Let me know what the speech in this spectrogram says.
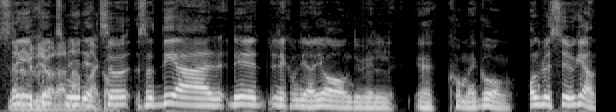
Så det är sjukt smidigt. Så, så det, är, det rekommenderar jag om du vill eh, komma igång. Om du blir sugen.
